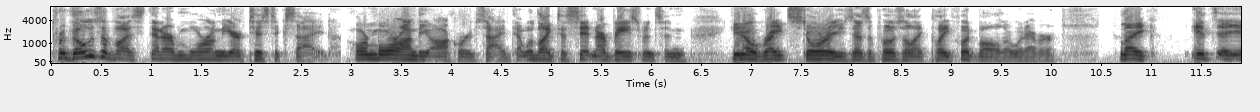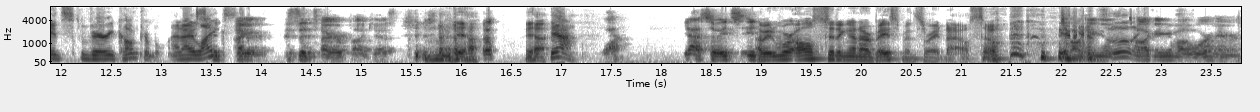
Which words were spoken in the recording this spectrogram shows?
for those of us that are more on the artistic side or more on the awkward side that would like to sit in our basements and you know write stories as opposed to like play football or whatever like it's it's very comfortable and i like this entire, this entire podcast. yeah. Yeah. yeah yeah, so it's it, I mean, we're all sitting in our basements right now, so talking absolutely. talking about Warhammer.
